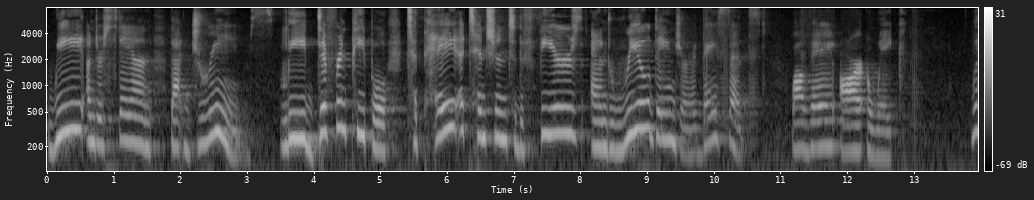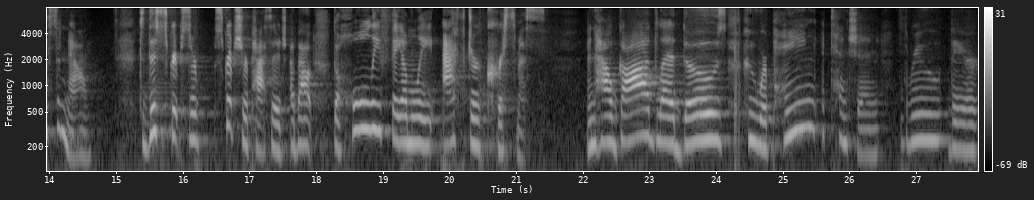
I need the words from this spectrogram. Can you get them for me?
we understand that dreams lead different people to pay attention to the fears and real danger they sensed while they are awake. Listen now to this scripture, scripture passage about the Holy Family after Christmas and how God led those who were paying attention through their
